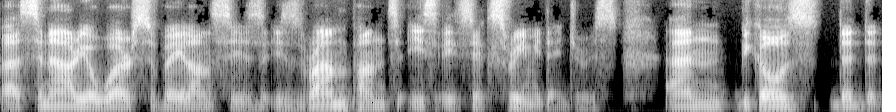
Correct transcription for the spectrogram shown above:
uh, scenario where surveillance is is rampant is is extremely dangerous and because the, the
